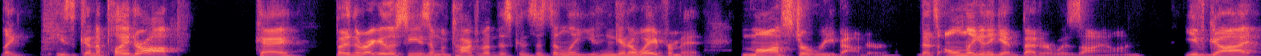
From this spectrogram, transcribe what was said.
like he's going to play drop Okay. But in the regular season, we've talked about this consistently. You can get away from it. Monster rebounder. That's only going to get better with Zion. You've got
